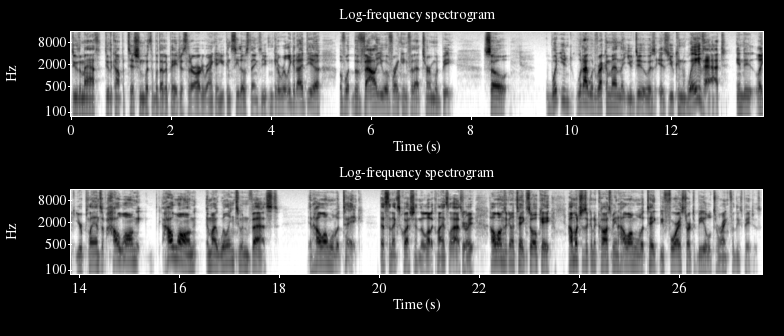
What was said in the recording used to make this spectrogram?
Do the math. Do the competition with with other pages that are already ranking. You can see those things, and you can get a really good idea of what the value of ranking for that term would be. So what you what I would recommend that you do is is you can weigh that into like your plans of how long how long am I willing to invest and how long will it take? That's the next question that a lot of clients will ask, Sure. right? How long is it going to take? So okay, how much is it going to cost me and how long will it take before I start to be able to rank for these pages?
